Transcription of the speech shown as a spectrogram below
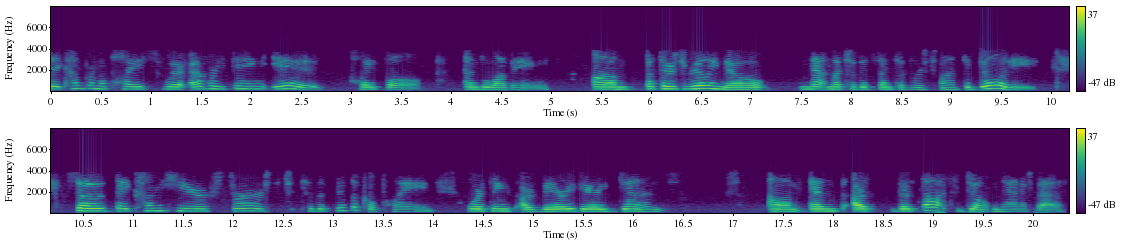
they come from a place where everything is playful and loving, um, but there's really no not much of a sense of responsibility. So they come here first to the physical plane where things are very, very dense, um, and our, their thoughts don't manifest.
